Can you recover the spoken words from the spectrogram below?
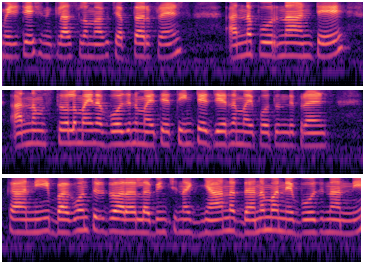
మెడిటేషన్ క్లాస్లో మాకు చెప్తారు ఫ్రెండ్స్ అన్నపూర్ణ అంటే అన్నం స్థూలమైన భోజనం అయితే తింటే జీర్ణం అయిపోతుంది ఫ్రెండ్స్ కానీ భగవంతుడి ద్వారా లభించిన జ్ఞాన ధనం అనే భోజనాన్ని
